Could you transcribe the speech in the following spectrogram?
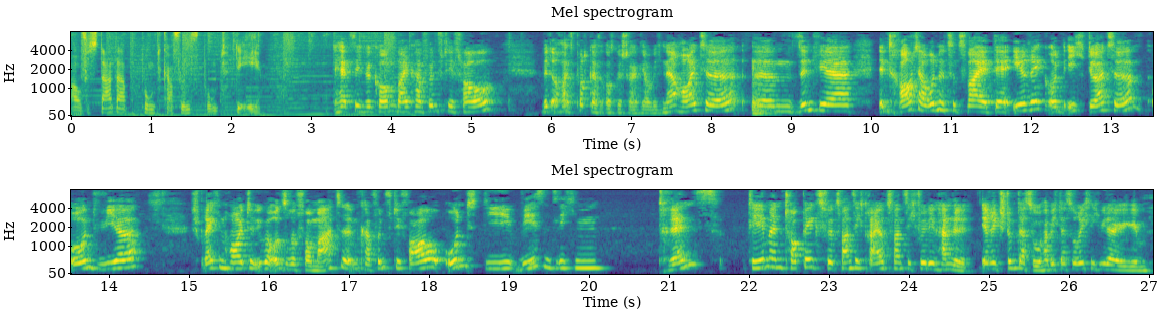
auf startup.k5.de. Herzlich willkommen bei K5 TV. Wird auch als Podcast ausgestrahlt, glaube ich. Ne? Heute mhm. ähm, sind wir in trauter Runde zu zweit, der Erik und ich, Dörte. Und wir sprechen heute über unsere Formate im K5 TV und die wesentlichen Trends, Themen, Topics für 2023 für den Handel. Erik, stimmt das so? Habe ich das so richtig wiedergegeben?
